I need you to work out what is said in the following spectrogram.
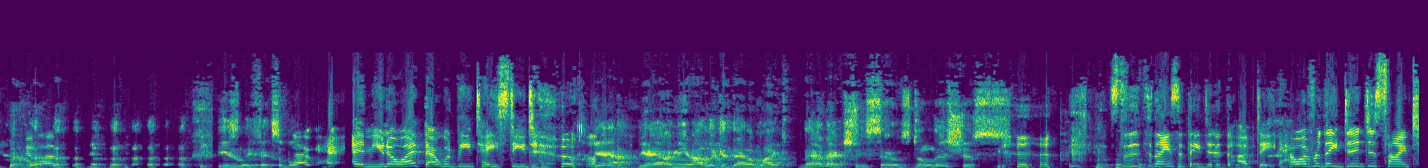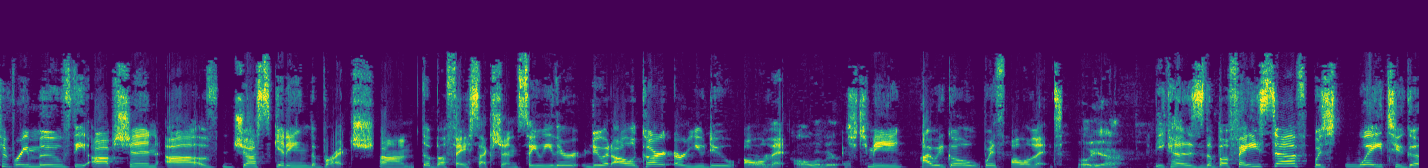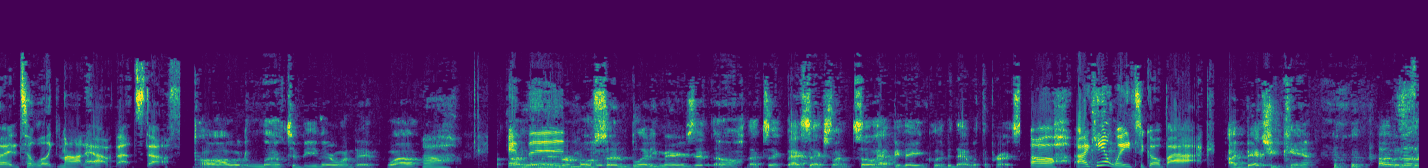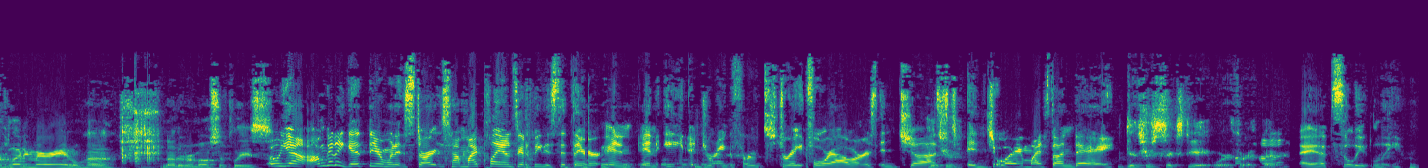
Uh, easily fixable. Uh, And you know what? That would be tasty too. Yeah, yeah. I mean, I look at that. I'm like, that actually sounds delicious. so it's nice that they did the update. However, they did decide to remove the option of just getting the brunch, um, the buffet section. So you either do it a la carte or you do all of it. All of it. Which to me, I would go with all of it Oh yeah. Because the buffet stuff was way too good to like not have that stuff. Oh, I would love to be there one day. Wow. Oh. And Unlimited then, mimosa and Bloody Marys. That oh, that's it. that's excellent. So happy they included that with the price. oh, I can't wait to go back. I bet you can't. I have another Bloody Mary and uh, another mimosa, please. Oh yeah, I'm gonna get there when it starts. My plan's gonna be to sit there and, and eat and drink for straight four hours and just your- enjoy my Sunday. Get your 68 worth right there. Absolutely.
